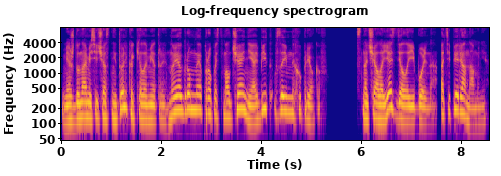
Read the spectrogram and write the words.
Между нами сейчас не только километры, но и огромная пропасть молчания, обид, взаимных упреков. Сначала я сделала ей больно, а теперь она мне.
